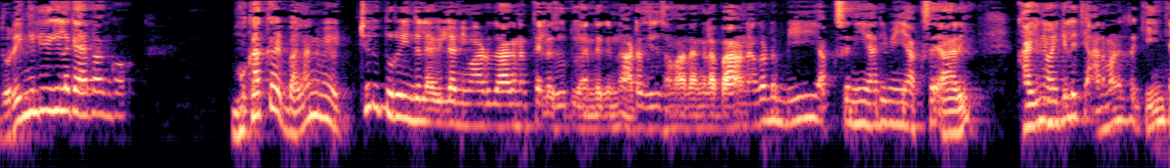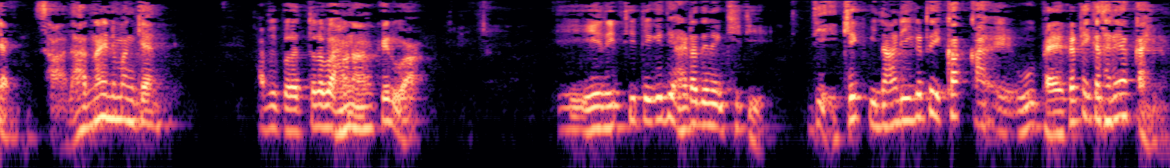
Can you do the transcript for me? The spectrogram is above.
දොරෙන් එළිය ගිහලා කෑපන්කෝ. මොකක් හරි බලන්න මේ ඔච්චර දුර ඉඳලා ඇවිල්ලා නිවාඩු දාගෙන තෙල සුදු ඇඳගෙන අටසිල් සමාදන් කරලා භාවනා කරනකොට මේ යක්ෂණී හරි මේ යක්ෂය හරි කහිනවා කියලා ඥානමනස කියන්නේ. සාධාරණයිනේ මං කියන්නේ. අපි පෙත්තල භාවනා කරුවා. ඒ රිට්‍රීට් එකේදී 60 දෙනෙක් හිටියේ. ඉතින් එකෙක් විනාඩියකට එකක් ඌ පැයකට එක සැරයක් අහිනවා.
